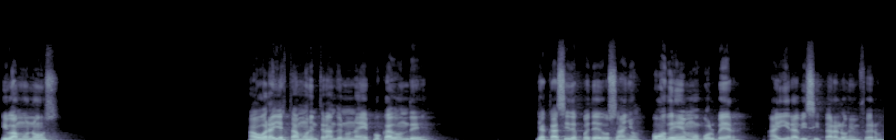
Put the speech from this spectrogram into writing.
Y vámonos. Ahora ya estamos entrando en una época donde ya casi después de dos años podemos volver a ir a visitar a los enfermos.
